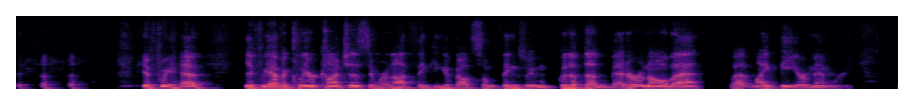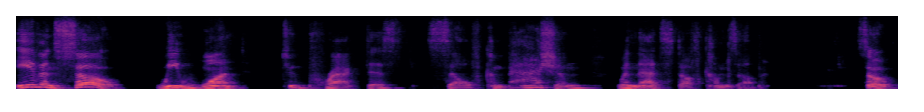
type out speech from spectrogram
if we have if we have a clear conscience and we're not thinking about some things we could have done better and all that, it might be your memory. Even so, we want to practice self compassion when that stuff comes up. So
